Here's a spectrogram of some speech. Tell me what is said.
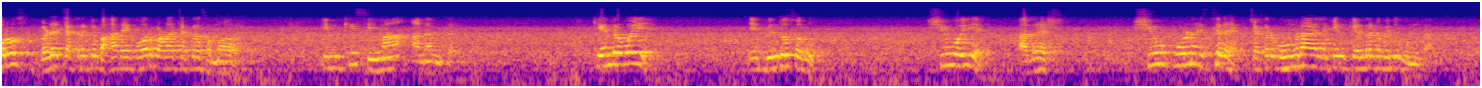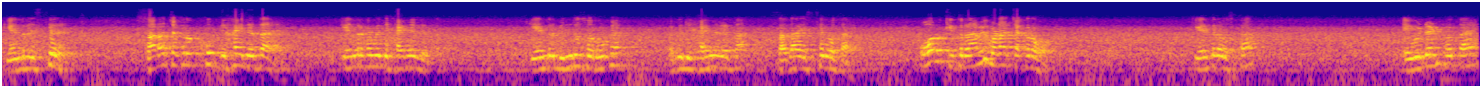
और उस बड़े चक्र के बाहर एक और बड़ा चक्र संभव है। इनकी सीमा अनंत है। केंद्र वही है। एक बिंदु स्वरूप। शिव वही है। आदर्श शिव पूर्ण स्थिर है, चक्र घूम रहा है, लेकिन केंद्र कभी नहीं घूमता। केंद्र स्थिर है। सारा चक्र खूब दिखाई देता है, केंद्र कभी दिखाई नहीं देता। केंद्र बिंदु स्वरूप है, कभी दिखाई नहीं देता, सदा स्थिर होता है। और कितना भी बड़ा चक्र हो, केंद्र उसका एविडेंट होता है,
